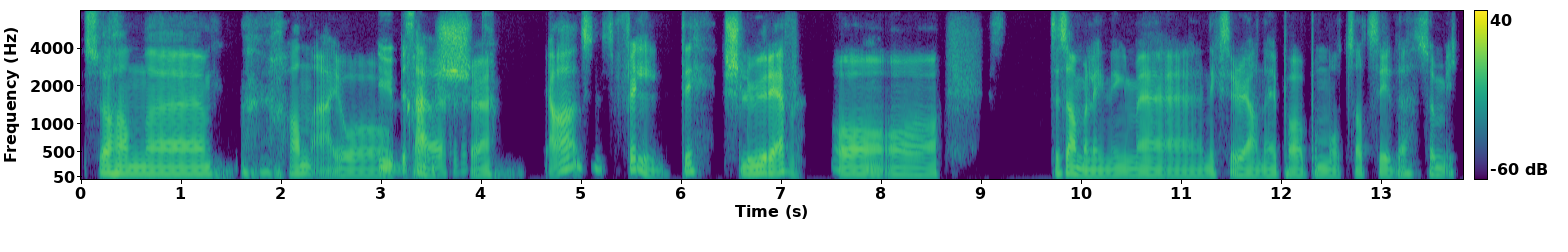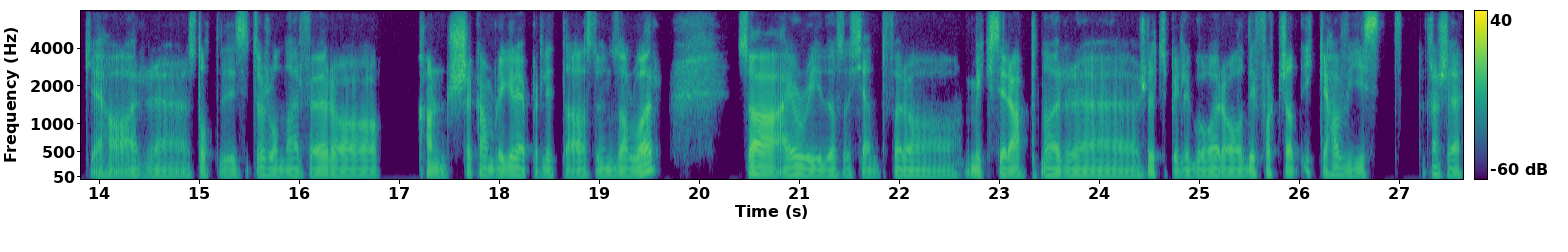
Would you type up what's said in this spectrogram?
Så han eh, Han er jo Ubeseiret, kanskje Ja, veldig slu rev. Og, Mm. og til sammenligning med Nick Sirianni på, på motsatt side, som ikke har eh, stått i de situasjonene her før, og kanskje kan bli grepet litt av stundens alvor, så er jo Reed også kjent for å mikse rapp når uh, sluttspillet går, og de fortsatt ikke har vist kanskje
